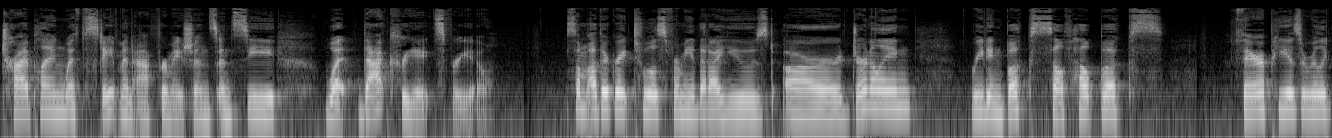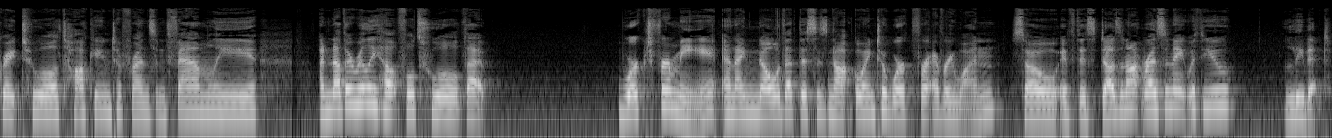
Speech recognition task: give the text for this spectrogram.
try playing with statement affirmations and see what that creates for you. Some other great tools for me that I used are journaling, reading books, self help books, Therapy is a really great tool, talking to friends and family. Another really helpful tool that worked for me, and I know that this is not going to work for everyone. So if this does not resonate with you, leave it.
